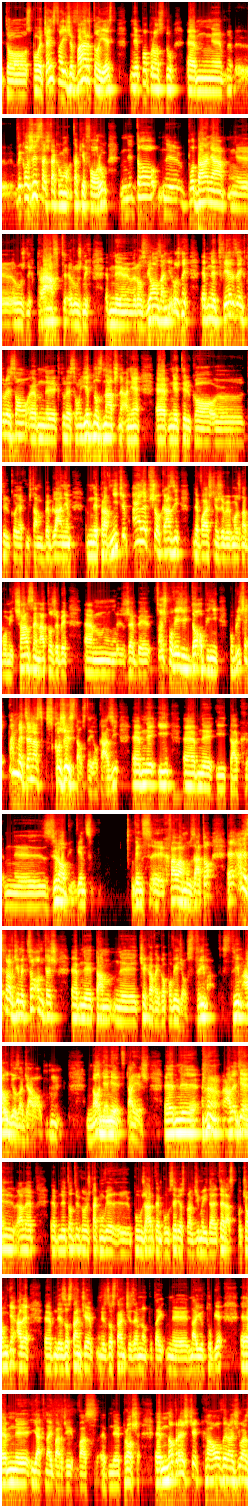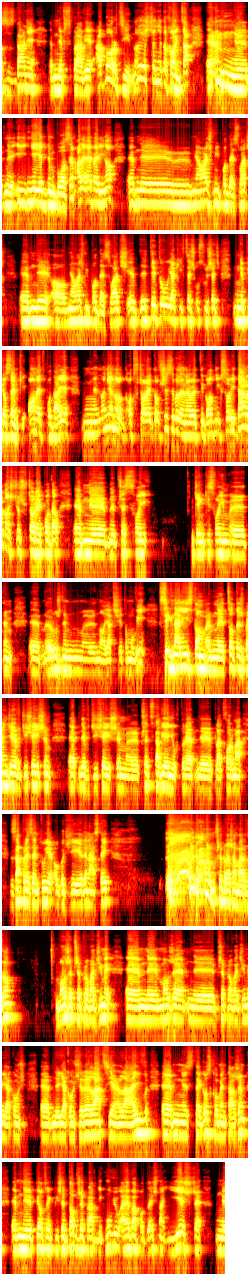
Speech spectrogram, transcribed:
do społeczeństwa i że warto jest po prostu wykorzystać taką, takie forum do podania różnych prawd, różnych rozwiązań, różnych twierdzeń, które są, które są jednoznaczne, a nie tylko, tylko jakimś tam beblaniem prawniczym, ale przy okazji właśnie, żeby można było mieć szansę na to, żeby, żeby coś powiedzieć do opinii publicznej. Pan mecenas skorzystał z tej okazji i, i tak zrobił. Więc więc e, chwała mu za to, e, ale sprawdzimy, co on też tam e, ciekawego powiedział. Stream, stream audio zadziałał. Hmm. No Niemiec, dajesz. Ale nie, ale to tylko już tak mówię pół żartem, pół serio, sprawdzimy ile teraz pociągnie, ale zostańcie, zostańcie ze mną tutaj na YouTubie. Jak najbardziej Was proszę. No wreszcie KO wyraziła zdanie w sprawie aborcji. No jeszcze nie do końca i nie jednym głosem, ale Ewelino, miałaś mi podesłać Y, o, miałaś mi podesłać y, tytuł, jaki chcesz usłyszeć piosenki. Onet podaje, no nie no, od wczoraj to wszyscy podają, nawet tygodnik Solidarność już wczoraj podał y, przez swoich dzięki swoim tym różnym, no jak się to mówi, sygnalistom, co też będzie w dzisiejszym, w dzisiejszym przedstawieniu, które Platforma zaprezentuje o godzinie 11. Przepraszam bardzo może przeprowadzimy, y, może y, przeprowadzimy jakąś, jakąś relację live z tego, z komentarzem. Piotrek pisze, dobrze prawnik mówił, a Ewa Podleśna jeszcze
